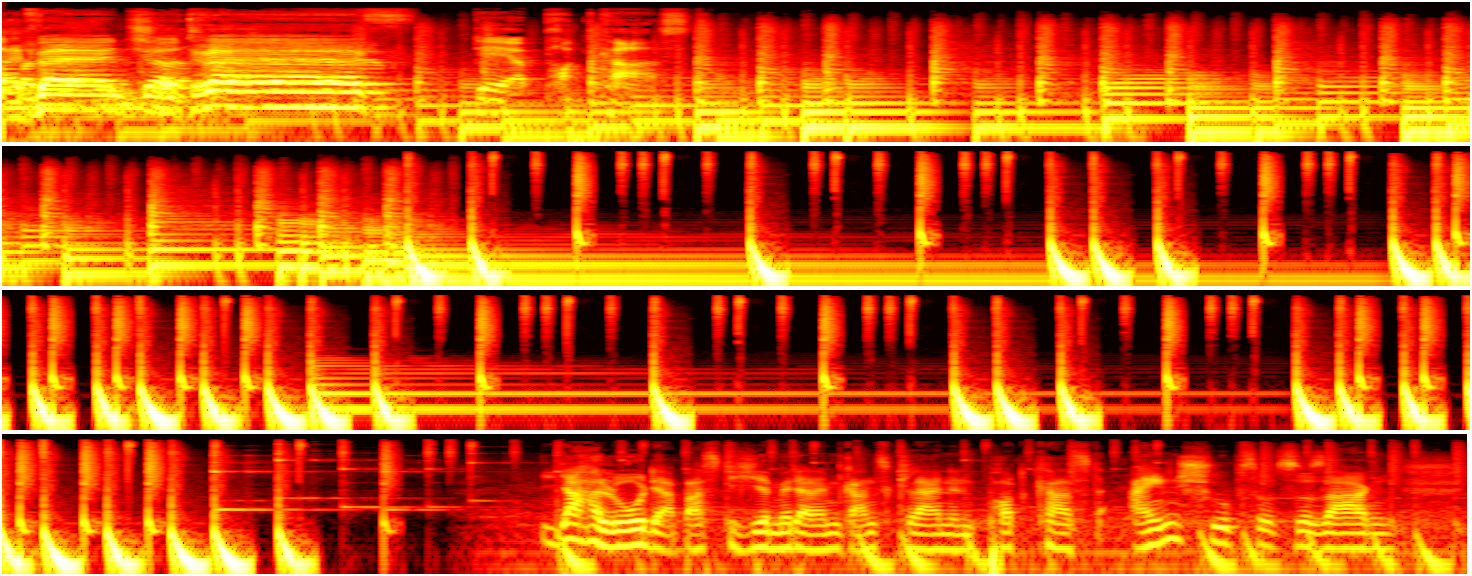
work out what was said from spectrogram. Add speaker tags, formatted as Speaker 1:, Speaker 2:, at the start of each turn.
Speaker 1: Adventure Treff, der Podcast.
Speaker 2: Ja, hallo, der Basti hier mit einem ganz kleinen Podcast-Einschub sozusagen.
